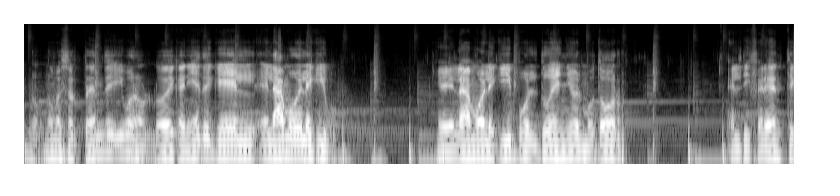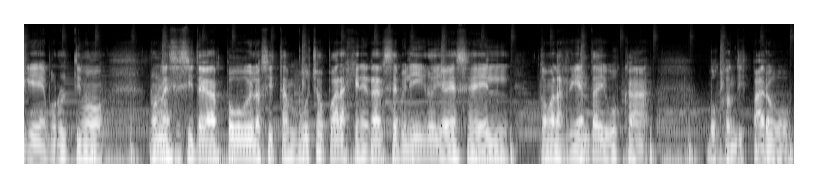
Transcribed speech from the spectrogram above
no, me sorprende. Y bueno, lo de Cañete, que es el, amo del equipo. El amo del equipo, el dueño, el motor, el diferente, que por último no necesita tampoco que lo asistan mucho para generar ese peligro y a veces él toma las riendas y busca, busca un disparo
